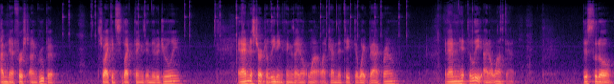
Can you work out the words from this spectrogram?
I'm going to first ungroup it so I can select things individually. And I'm going to start deleting things I don't want. Like I'm going to take the white background and I'm going to hit delete. I don't want that. This little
